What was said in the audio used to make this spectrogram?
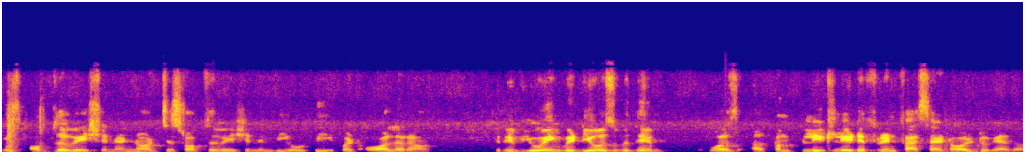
is observation and not just observation in the OT, but all around. Reviewing videos with him was a completely different facet altogether.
